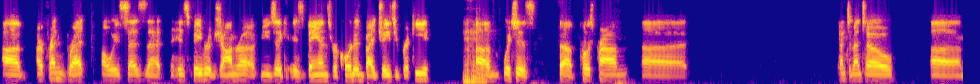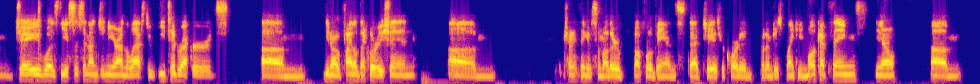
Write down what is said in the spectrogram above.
uh, our friend Brett always says that his favorite genre of music is bands recorded by Jay Zubricky, Mhm. um, which is uh, post prom, uh, Pentimento. Um, Jay was the assistant engineer on the last two ETID records. Um, you know, Final Declaration. Um, trying to think of some other Buffalo bands that Jay has recorded, but I'm just blanking. Well kept things, you know. Um,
